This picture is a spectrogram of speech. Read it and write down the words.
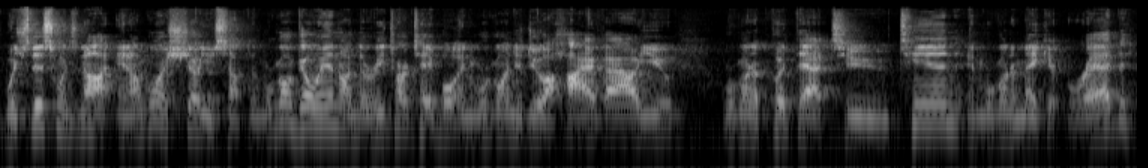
which this one's not, and I'm going to show you something. We're going to go in on the retard table and we're going to do a high value. We're going to put that to 10 and we're going to make it red.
